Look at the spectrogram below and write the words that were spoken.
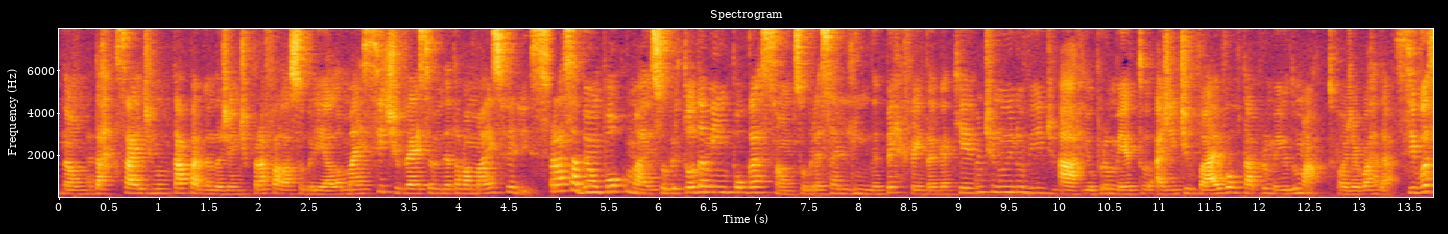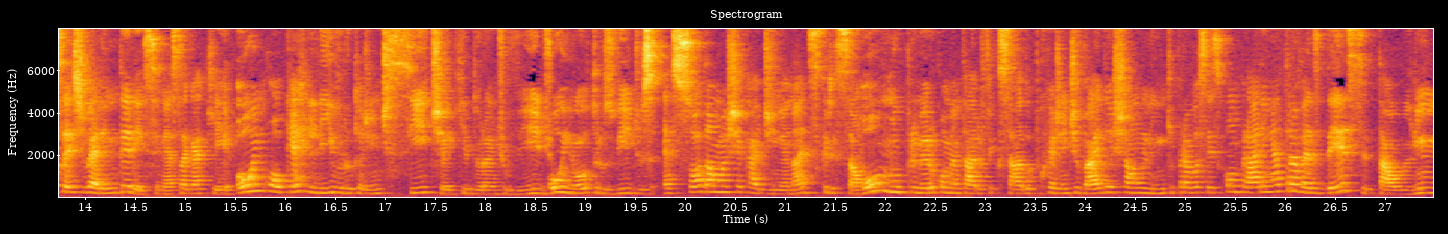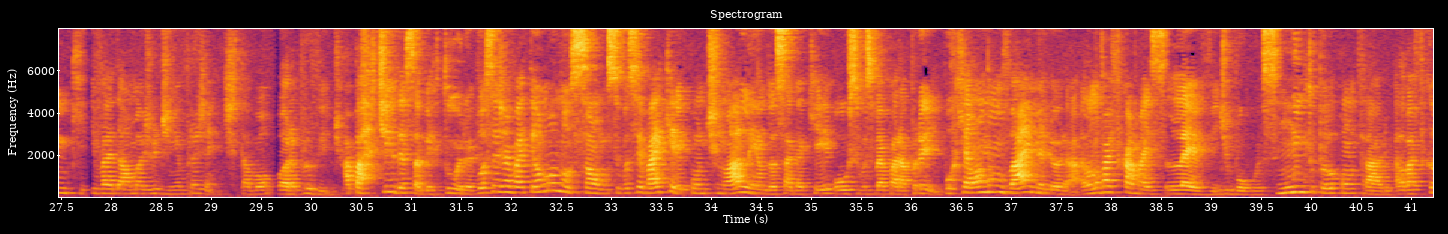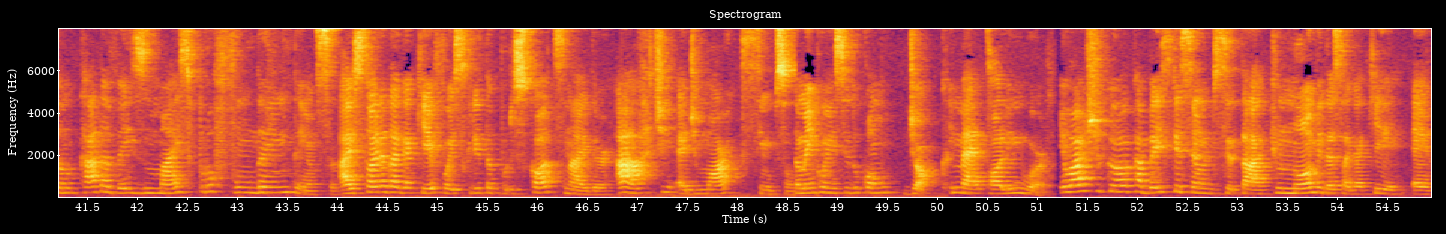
Não, a Darkseid não tá pagando a gente para falar sobre ela, mas se tivesse eu ainda tava mais feliz. Para saber um pouco mais sobre toda a minha empolgação sobre essa linda, perfeita HQ, continue no vídeo. Ah, eu prometo, a gente vai voltar pro meio do mato. Pode aguardar. Se vocês tiverem interesse nessa HQ ou em qualquer livro que a gente cite aqui durante o vídeo ou em outros vídeos, é só dar uma checadinha na descrição ou no primeiro comentário fixado, porque a gente vai deixar um link para vocês comprarem através desse tal link que vai dar uma ajudinha pra gente tá bom? Bora pro vídeo. A partir dessa abertura, você já vai ter uma noção se você vai querer continuar lendo essa HQ ou se você vai parar por aí. Porque ela não vai melhorar, ela não vai ficar mais leve, de boas. Muito pelo contrário, ela vai ficando cada vez mais profunda e intensa. A história da HQ foi escrita por Scott Snyder. A arte é de Mark Simpson, também conhecido como Jock, e Matt Hollingworth. Eu acho que eu acabei esquecendo de citar que o nome dessa HQ é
